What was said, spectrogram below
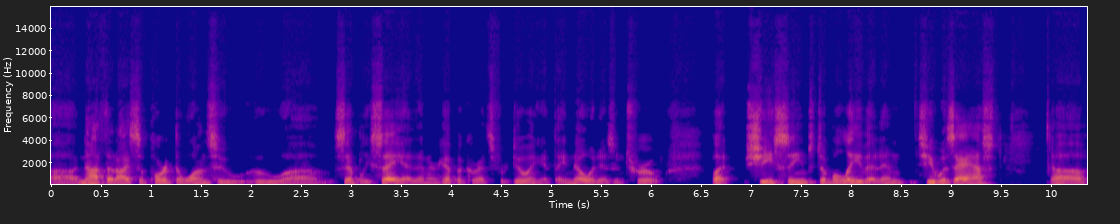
Uh, not that I support the ones who who uh, simply say it and are hypocrites for doing it. They know it isn't true, but she seems to believe it. And she was asked uh,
